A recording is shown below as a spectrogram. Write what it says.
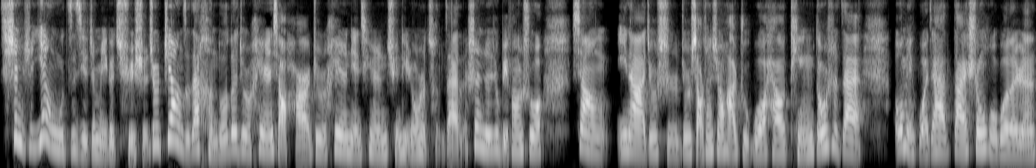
甚至是厌恶自己这么一个趋势，就是这样子，在很多的就是黑人小孩儿，就是黑人年轻人群体中是存在的，甚至就比方说像伊娜，就是就是小声喧哗主播，还有婷，都是在欧美国家大概生活过的人，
